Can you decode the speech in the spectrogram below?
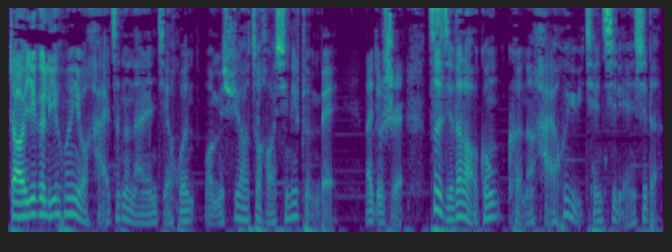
找一个离婚有孩子的男人结婚，我们需要做好心理准备，那就是自己的老公可能还会与前妻联系的，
